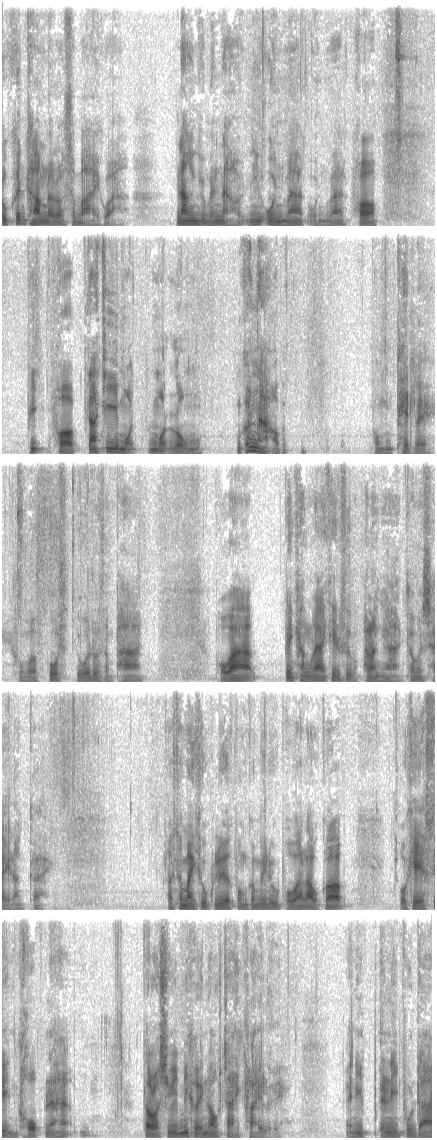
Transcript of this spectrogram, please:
ลุกขึ้นทำแล้วเราสบายกว่า นั่งอยู่มันหนาวนี่อุ่นมากอุ่นมาก พอพพอหน้าที่หมดหมดลง มันก็หนาวแบบผมเผ็ดเลยผมว่ากลัวกลัวโดนสัมภาษณ์ เพราะว่าเป็นครั้งแรกที่รู้สึกพลังงานเข้ามาใช้ร่างกายแล้วทำไมถูกเลือกผมก็ไม่รู้ เพราะว่าเราก็โอเคศีลครบนะฮะตลอดชีวิตไม่เคยนอกใจใครเลย อันนี้อันนี้พูดได้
